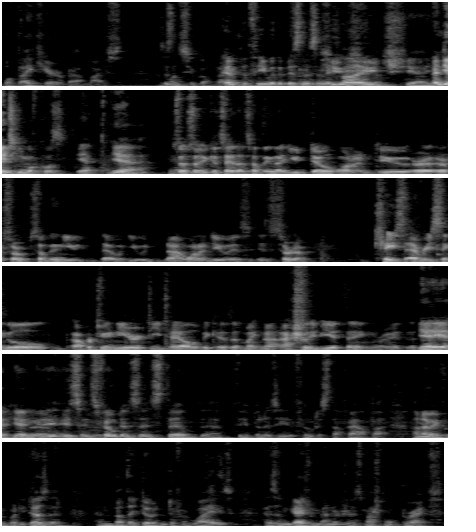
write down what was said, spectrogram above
what they care about most. And Just once you've got that, Empathy with the business and the client. huge, yeah, yeah. And your team, of course. Yeah. yeah, yeah. So, so you could say that's something that you don't want to do, or, or sort of something you that you would not want to do is is sort of chase every single opportunity or detail because it might not actually be a thing, right? Yeah, yeah, yeah. yeah. Yeah. It's it's filter. It's, it's the uh, the ability to filter stuff out. But I know everybody does it, and but they do it in different ways. As an engagement manager, it's much more breadth.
